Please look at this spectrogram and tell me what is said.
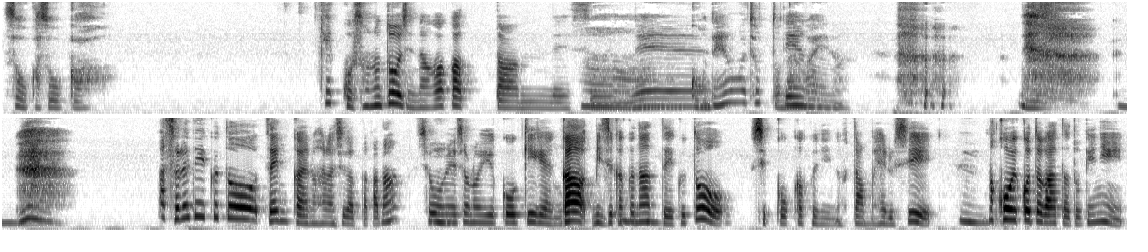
そうかそうか。結構その当時長かったんですよね。5年はちょっと長いな。まあ、それでいくと前回の話だったかな？証明書の有効期限が短くなっていくと執行確認の負担も減るし、うん。まあ、こういうことがあった時に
